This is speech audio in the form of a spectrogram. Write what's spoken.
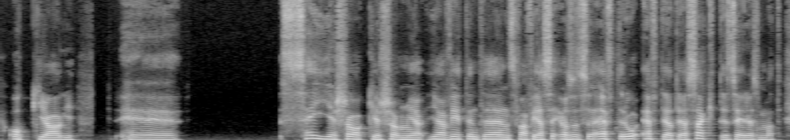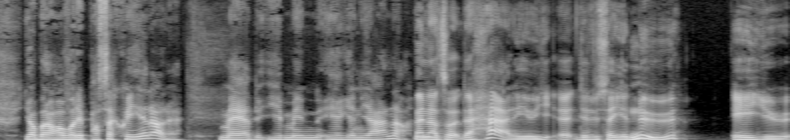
och jag eh, säger saker som jag, jag vet inte ens varför jag säger. Och så, så efter, efter att jag har sagt det så är det som att jag bara har varit passagerare med i min egen hjärna. Men alltså, det här är ju... Eh, det du säger nu är ju...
